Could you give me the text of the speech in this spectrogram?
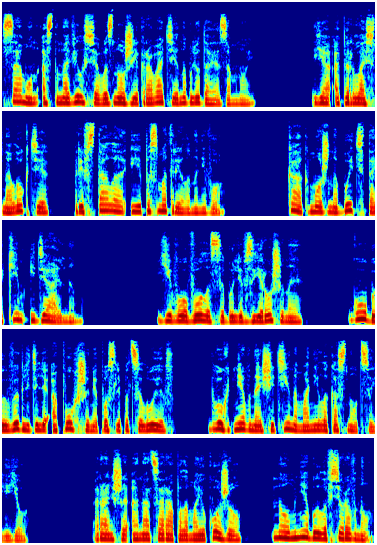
Сам он остановился в изножье кровати, наблюдая за мной. Я оперлась на локти, привстала и посмотрела на него. Как можно быть таким идеальным? Его волосы были взъерошены, губы выглядели опухшими после поцелуев, двухдневная щетина манила коснуться ее. Раньше она царапала мою кожу, но мне было все равно.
